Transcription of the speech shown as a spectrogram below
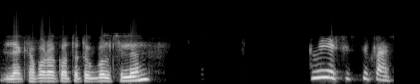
লেখাপড়া কতটুকু বলছিলেন? আমি এসএসসি পাস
